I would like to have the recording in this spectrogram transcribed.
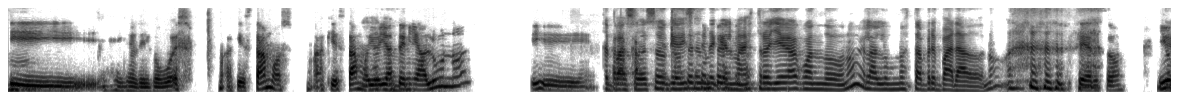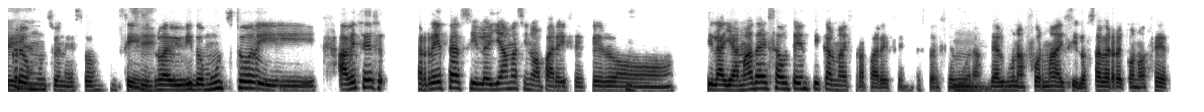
y, yo digo, pues aquí estamos, aquí estamos. Yo ya tenía alumnos y... Te pasó eso que dicen de que el maestro llega cuando ¿no? el alumno está preparado, ¿no? Cierto. Yo creo mucho en eso, sí, lo he vivido mucho y a veces rezas y lo llamas y no aparece, pero si la llamada es auténtica, el maestro aparece, estoy segura, mm. de alguna forma, y si lo sabe reconocer.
